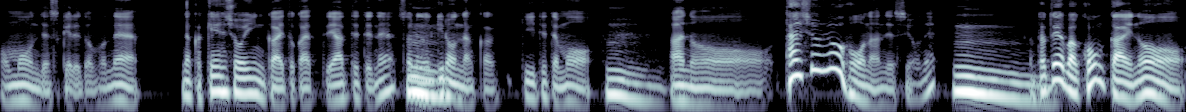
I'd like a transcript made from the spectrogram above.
思うんですけれどもね。なんか検証委員会とかやってやっててね、それの議論なんか聞いてても、えうん。あのー対症療法なんですよね。うん。例えば今回の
